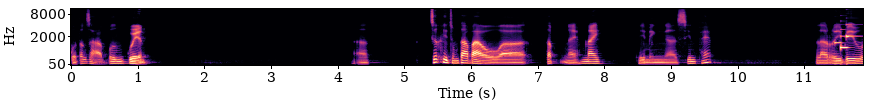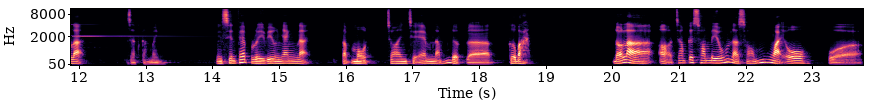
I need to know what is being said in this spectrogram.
của tác giả Vương Quyền. À, trước khi chúng ta vào à, tập ngày hôm nay thì mình à, xin phép là review lại giật cả mình. Mình xin phép review nhanh lại tập 1 cho anh chị em nắm được à, cơ bản. Đó là ở trong cái xóm miếu là xóm ngoại ô của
